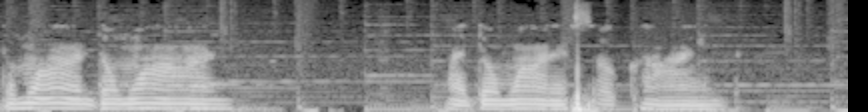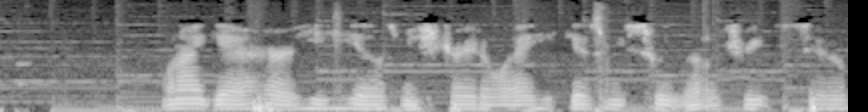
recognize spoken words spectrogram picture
Doman, Doman. My Doman is so kind. When I get hurt, he heals me straight away. He gives me sweet little treats too.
